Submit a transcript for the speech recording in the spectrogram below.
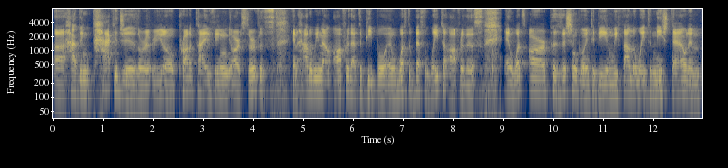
uh, having packages or, you know, productizing our service. And how do we now offer that to people? And what's the best way to offer this? And what's our position going to be? And we found a way to niche down and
